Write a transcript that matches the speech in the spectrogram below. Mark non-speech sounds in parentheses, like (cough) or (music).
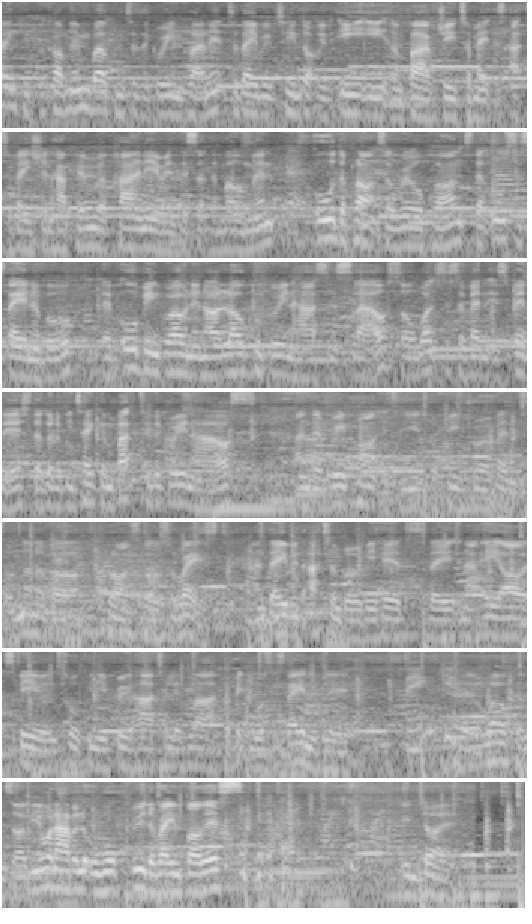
thank you for coming. Welcome to the Green Planet. Today we've teamed up with EE and 5G to make this activation happen. We're pioneering this at the moment. All the plants are real plants. They're all sustainable. They've all been grown in our local greenhouse in Slough. So once this event is finished, they're going to be taken back to the greenhouse and then replanted to use for future events. So none of our plants go to waste. And David Attenborough will be here today in our AR experience talking you through how to live life a bit more sustainably. Thank you. You're welcome. So if you want to have a little walk through the rainforest, (laughs) enjoy.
